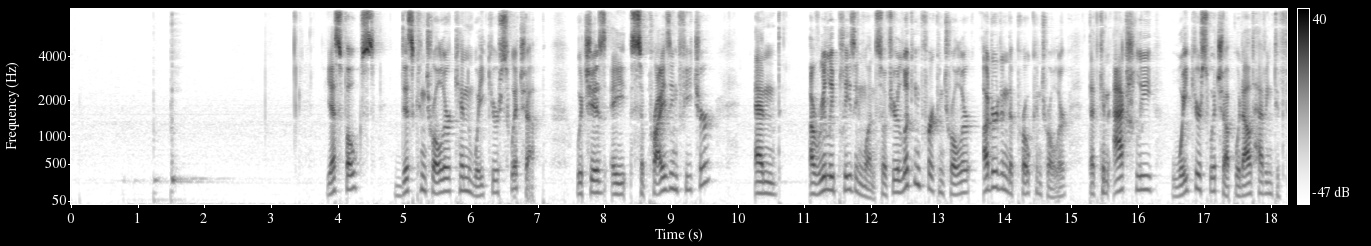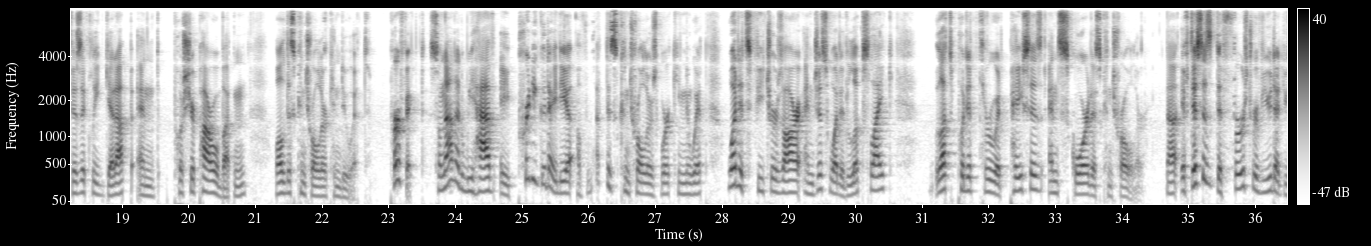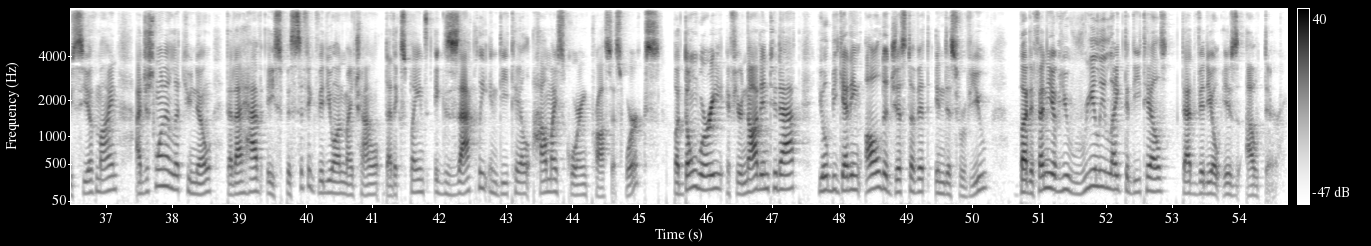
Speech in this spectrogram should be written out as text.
Yes, folks, this controller can wake your Switch up, which is a surprising feature and a really pleasing one. So if you're looking for a controller other than the Pro controller that can actually wake your Switch up without having to physically get up and push your power button, well, this controller can do it. Perfect. So now that we have a pretty good idea of what this controller is working with, what its features are, and just what it looks like, let's put it through its paces and score this controller. Now, if this is the first review that you see of mine, I just want to let you know that I have a specific video on my channel that explains exactly in detail how my scoring process works. But don't worry, if you're not into that, you'll be getting all the gist of it in this review. But if any of you really like the details, that video is out there.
